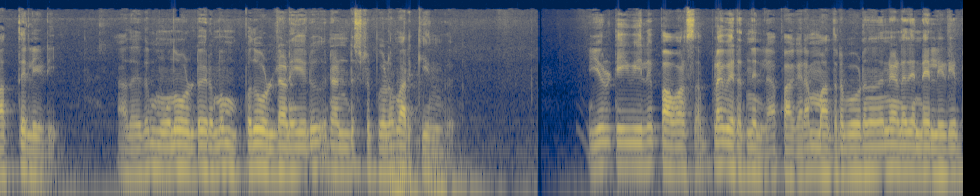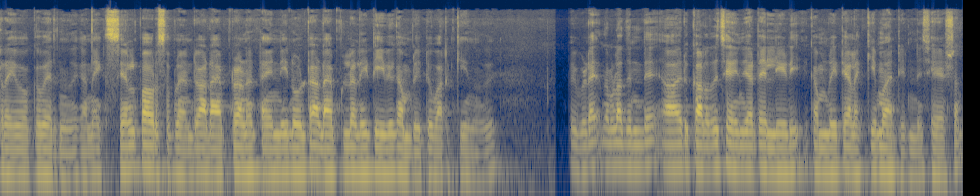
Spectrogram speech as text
പത്ത് എൽ ഇ ഡി അതായത് മൂന്ന് വോൾട്ട് വരുമ്പോൾ മുപ്പത് വോൾട്ടാണ് ഈ ഒരു രണ്ട് സ്ട്രിപ്പുകളും വർക്ക് ചെയ്യുന്നത്. ഈ ഒരു ടി വിയിൽ പവർ സപ്ലൈ വരുന്നില്ല. പകരം മദർ ബോർഡിൽ നിന്ന് തന്നെയാണ് ഇതിന്റെ എൽ ഇ ഡി ഡ്രൈവ് ഒക്കെ വരുന്നത്. കാരണം എക്സ്റ്റേണൽ പവർ സപ്ലൈ ഒരു അഡാപ്റ്ററാണ് നയന്റീൻ വോൾട്ട് അഡാപ്റ്ററിലാണ് ഈ ടി വി കംപ്ലീറ്റ് വർക്ക് ചെയ്യുന്നത്. അപ്പോൾ ഇവിടെ നമ്മൾ അതിന്റെ ആ ഒരു കളർ ചേഞ്ച് ആയിട്ട് എൽ ഇ ഡി കംപ്ലീറ്റ് ഇളക്കി മാറ്റിയിട്ടുണ്ട് ശേഷം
